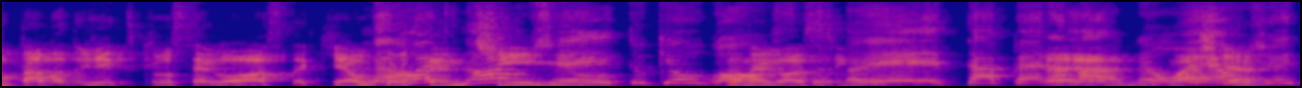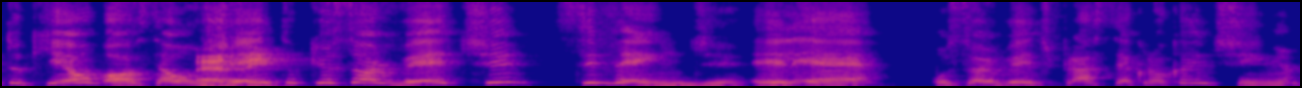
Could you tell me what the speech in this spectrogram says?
não tava do jeito que você gosta, que é o não, é, crocantinho. não é o jeito que eu gosto. negocinho. Eita, pera É, lá. Não é que o é. jeito que eu gosto, é o É, jeito que o sorvete se vende. Ele é o sorvete pra ser crocantinho.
